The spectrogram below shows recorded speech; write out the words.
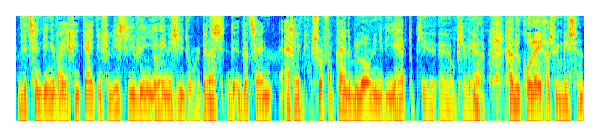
dit zijn dingen waar je geen tijd in verliest. Hier win je energie door. Dat, is, dat zijn eigenlijk soort van kleine beloningen die je hebt op je, eh, op je werk. Gaan uw collega's u missen?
